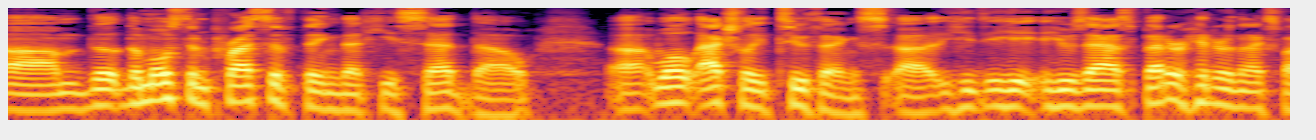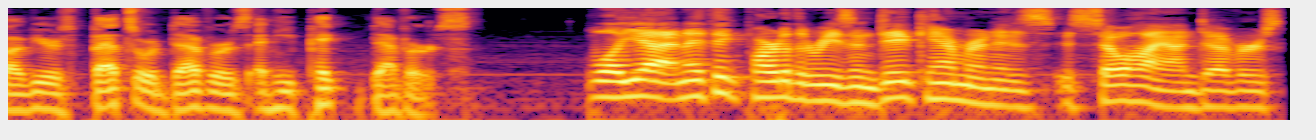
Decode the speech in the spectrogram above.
Um, the the most impressive thing that he said though uh, well, actually, two things. Uh, he, he, he was asked better hitter in the next five years, Betts or Devers, and he picked Devers. Well, yeah, and I think part of the reason Dave Cameron is is so high on Devers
